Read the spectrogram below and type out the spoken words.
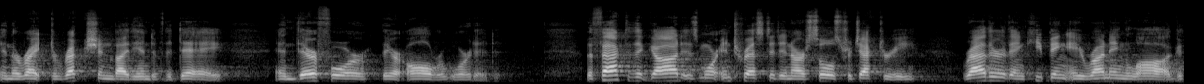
in the right direction by the end of the day, and therefore they are all rewarded. The fact that God is more interested in our soul's trajectory rather than keeping a running log,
